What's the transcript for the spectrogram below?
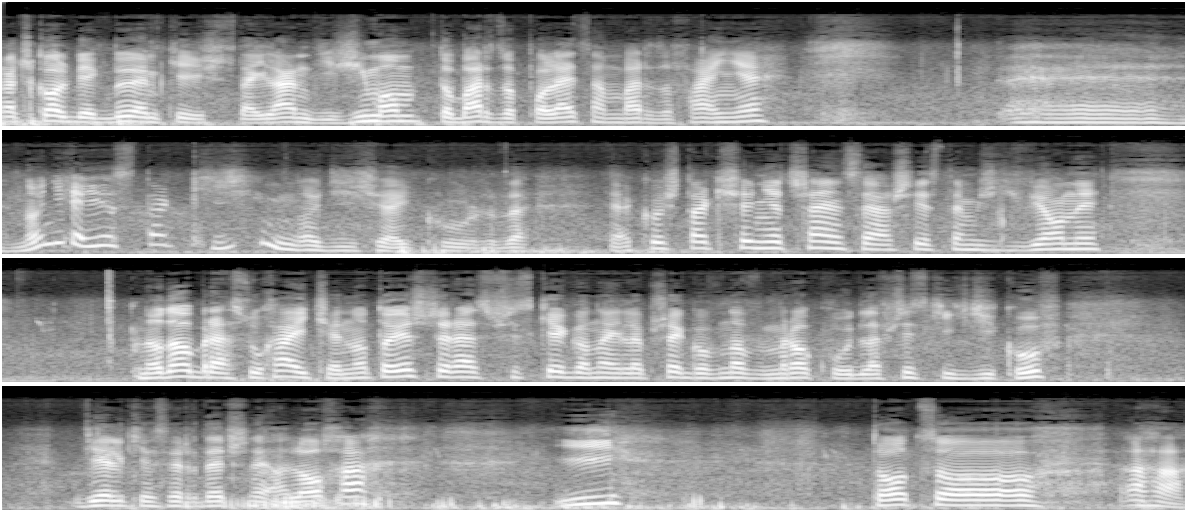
Aczkolwiek byłem kiedyś w Tajlandii zimą, to bardzo polecam, bardzo fajnie. Eee, no nie jest tak zimno dzisiaj, kurde. Jakoś tak się nie trzęsę, aż jestem zdziwiony. No dobra, słuchajcie, no to jeszcze raz wszystkiego najlepszego w nowym roku dla wszystkich dzików. Wielkie serdeczne aloha i to co. Aha,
